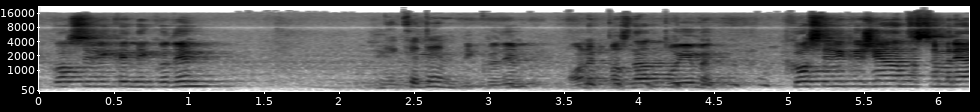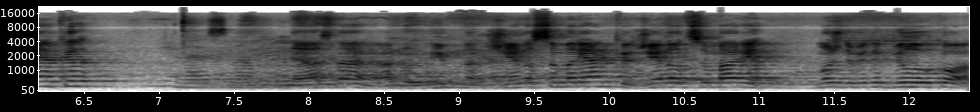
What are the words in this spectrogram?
Какво се вика Никодим? Никодим. Никодим. Он е познат по име. Какво се вика жената Самарянка? Не знам. Не знам, анонимна. Жена самарянка, жена от Самария. Може да биде било кой.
